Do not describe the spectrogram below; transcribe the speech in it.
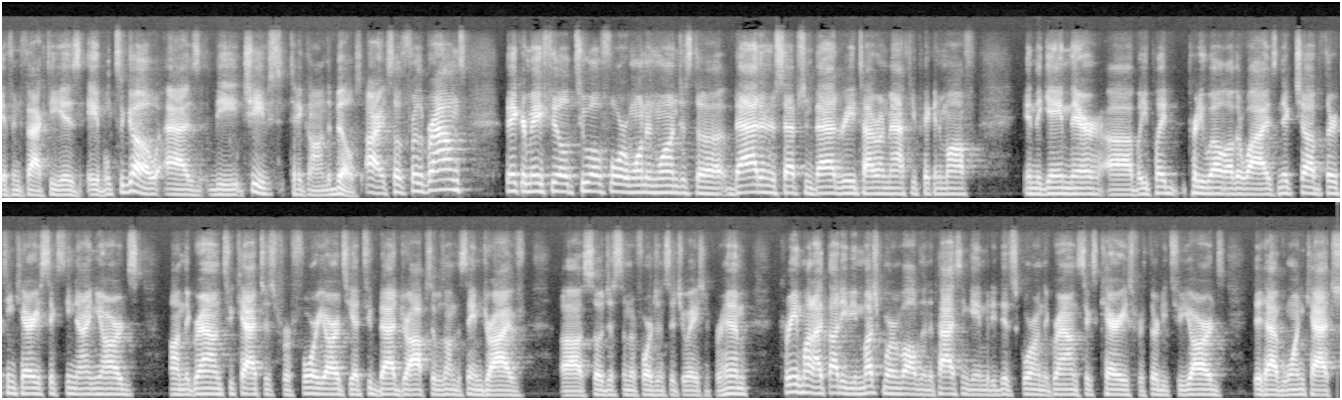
if, in fact, he is able to go as the Chiefs take on the Bills. All right. So for the Browns, Baker Mayfield, 204, 1 and 1, just a bad interception, bad read. Tyrann Mathieu picking him off in the game there, uh, but he played pretty well otherwise. Nick Chubb, 13 carries, 69 yards on the ground, two catches for four yards. He had two bad drops. It was on the same drive. Uh, so just an unfortunate situation for him. Kareem Hunt, I thought he'd be much more involved in the passing game, but he did score on the ground, six carries for 32 yards, did have one catch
